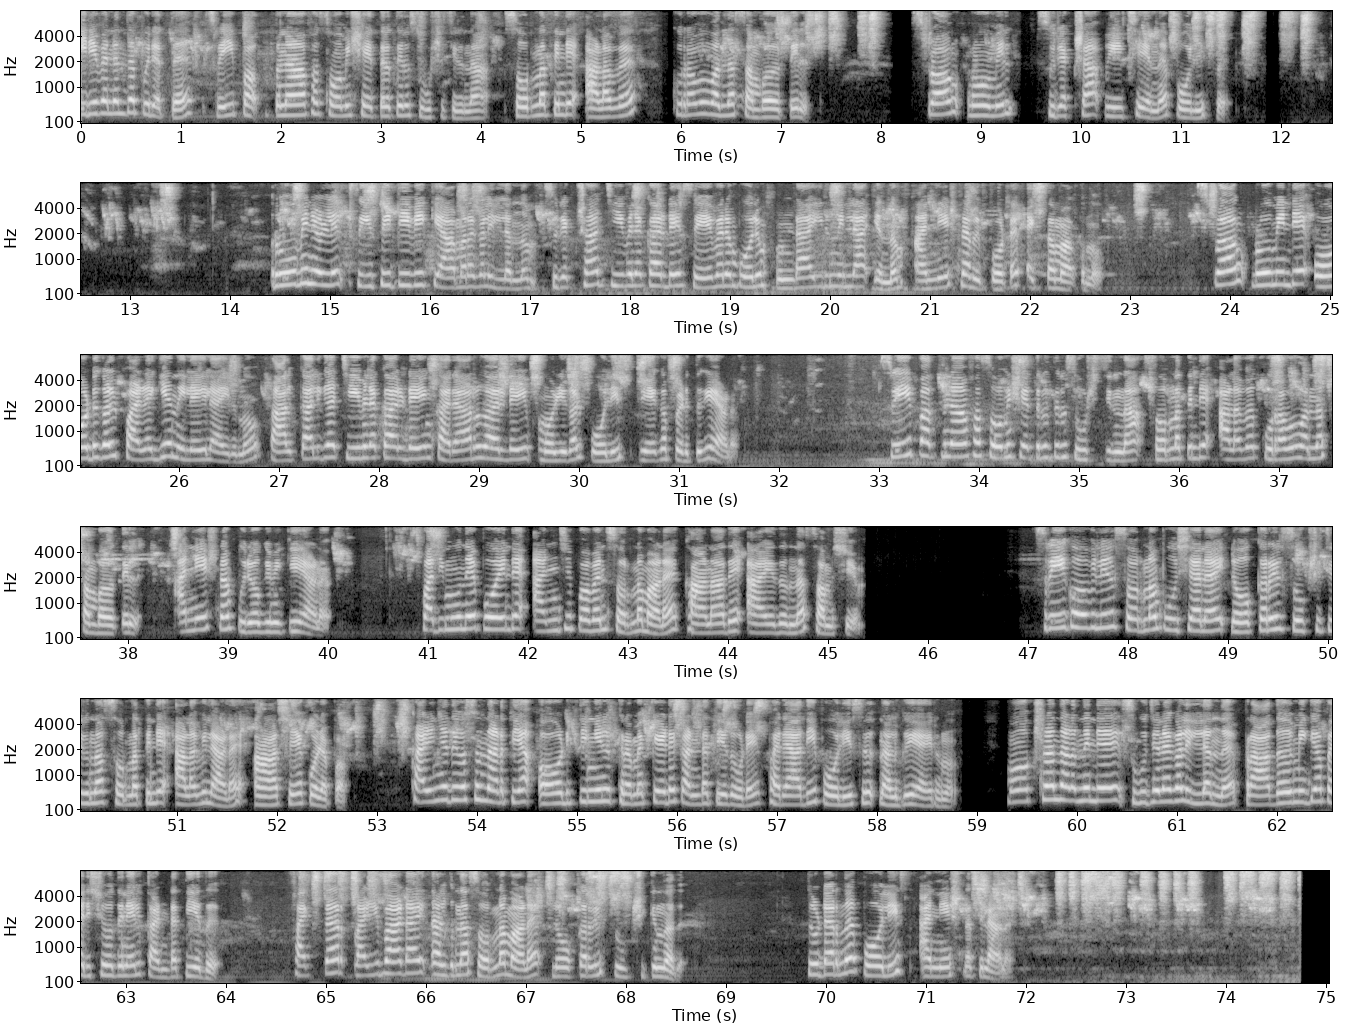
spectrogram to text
തിരുവനന്തപുരത്ത് ശ്രീ പത്മനാഭസ്വാമി ക്ഷേത്രത്തിൽ സൂക്ഷിച്ചിരുന്ന സ്വർണത്തിന്റെ അളവ് കുറവ് വന്ന സംഭവത്തിൽ സ്ട്രോങ് റൂമിൽ സുരക്ഷ വീഴ്ചയെന്ന് പോലീസ്. റൂമിനുള്ളിൽ സി സി ടി വി ക്യാമറകളില്ലെന്നും സുരക്ഷാ ജീവനക്കാരുടെ സേവനം പോലും ഉണ്ടായിരുന്നില്ല എന്നും അന്വേഷണ റിപ്പോർട്ട് വ്യക്തമാക്കുന്നു. സ്ട്രോങ് റൂമിന്റെ ഓടുകൾ പഴകിയ നിലയിലായിരുന്നു. താൽക്കാലിക ജീവനക്കാരുടെയും കരാറുകാരുടെയും മൊഴികൾ പോലീസ് രേഖപ്പെടുത്തുകയാണ്. ശ്രീ പത്മനാഭ സ്വാമി ക്ഷേത്രത്തിൽ സൂക്ഷിച്ചിരുന്ന സ്വർണത്തിന്റെ അളവ് കുറവ് വന്ന സംഭവത്തിൽ അന്വേഷണം പുരോഗമിക്കുകയാണ്. പതിമൂന്ന് പോയിന്റ് അഞ്ച് പവൻ സ്വർണമാണ് കാണാതെ ആയതെന്ന സംശയം. ശ്രീകോവിലിൽ സ്വർണം പൂശാനായി ലോക്കറിൽ സൂക്ഷിച്ചിരുന്ന സ്വർണത്തിന്റെ അളവിലാണ് ആശയക്കുഴപ്പം. കഴിഞ്ഞ ദിവസം നടത്തിയ ഓഡിറ്റിംഗിൽ ക്രമക്കേട് കണ്ടെത്തിയതോടെ പരാതി പോലീസ് നൽകുകയായിരുന്നു. മോഷണം നടന്നതിന്റെ സൂചനകളില്ലെന്ന് പ്രാഥമിക പരിശോധനയിൽ കണ്ടെത്തിയത് ഭക്തർ വഴിപാടായി നൽകുന്ന സ്വർണമാണ് ലോക്കറിൽ സൂക്ഷിക്കുന്നത്. തുടർന്ന് പോലീസ് അന്വേഷണത്തിലാണ്.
